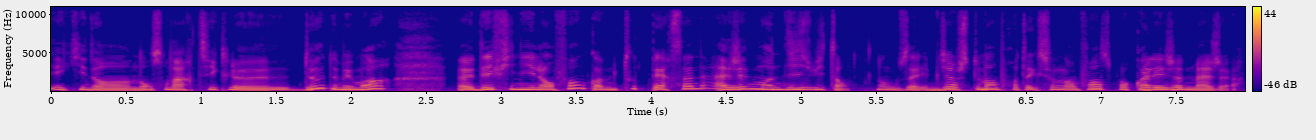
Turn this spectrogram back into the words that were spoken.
et qui, dans, son article 2 de mémoire, euh, définit l'enfant comme toute personne âgée de moins de 18 ans. Donc vous allez me dire justement protection de l'enfance, pourquoi les jeunes majeurs?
